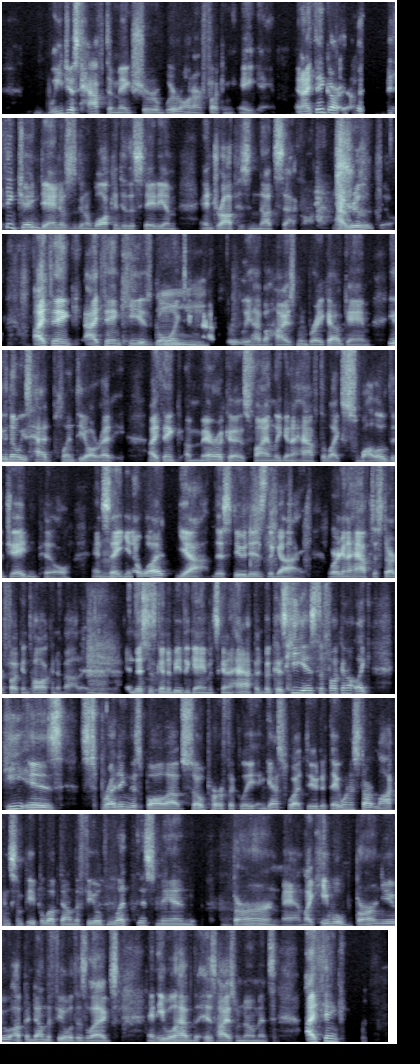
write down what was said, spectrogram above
We just have to make sure we're on our fucking A game. And I think our yeah. I think Jayden Daniels is going to walk into the stadium and drop his nutsack on it. I really do. I think I think he is going mm. to absolutely have a Heisman breakout game, even though he's had plenty already. I think America is finally going to have to like swallow the Jayden pill and mm. say, you know what? Yeah, this dude is the guy. We're going to have to start fucking talking about it. And this is going to be the game it's going to happen because he is the fucking like he is spreading this ball out so perfectly. And guess what, dude? If they want to start locking some people up down the field, let this man burn, man. Like he will burn you up and down the field with his legs, and he will have his Heisman moments. I think,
